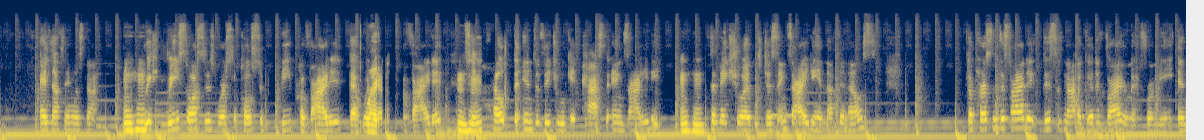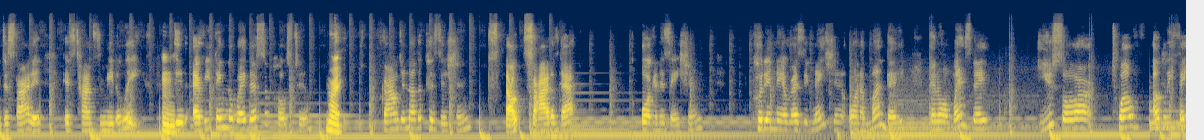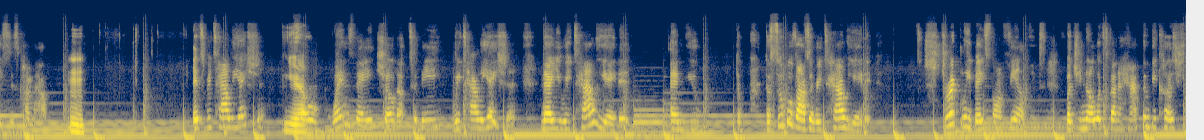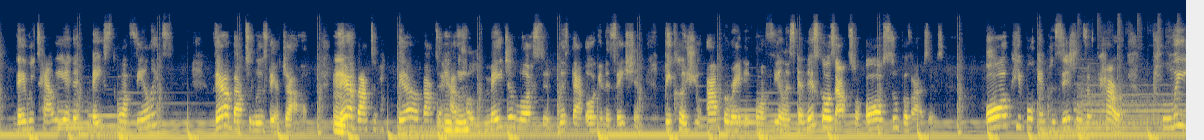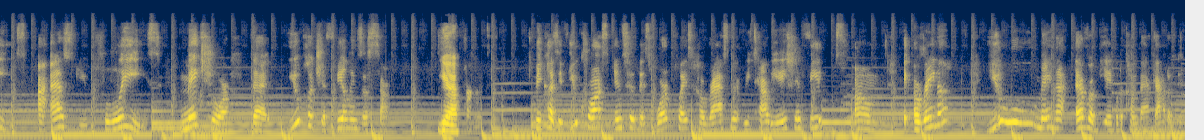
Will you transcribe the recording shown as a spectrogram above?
And nothing was done. Mm-hmm. Re- resources were supposed to be provided that were Right. never provided Mm-hmm. to help the individual get past the anxiety Mm-hmm. to make sure it was just anxiety and nothing else the person decided this is not a good environment for me and decided it's time for me to leave Mm. did everything the way they're supposed to Right. found another position outside of that organization put in their resignation on a monday and on wednesday you saw 12 ugly faces come out Mm. it's retaliation Yeah. So Wednesday showed up to be retaliation. Now you retaliated, and you the the supervisor retaliated strictly based on feelings. But you know what's going to happen because they retaliated based on feelings? They're about to lose their job. Mm. They're about to they're about to have Mhm. a major lawsuit with that organization because you operated on feelings. And this goes out to all supervisors all people in positions of power, please, I ask you, please make sure that you put your feelings aside. Yeah. Because if you cross into this workplace harassment retaliation fe- um, arena, you may not ever be able to come back out of it.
